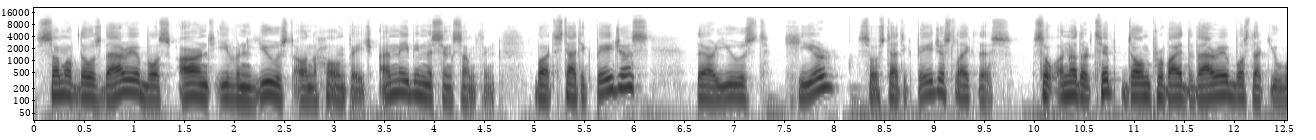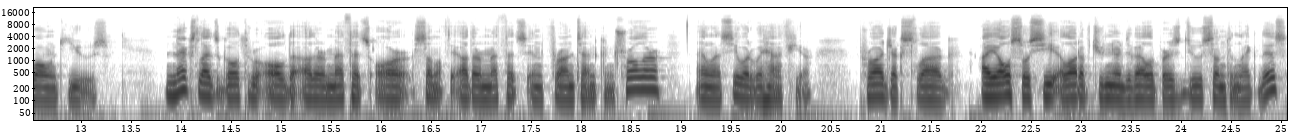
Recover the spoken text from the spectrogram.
some of those variables aren't even used on the home page. I may be missing something. But static pages, they are used here. So static pages like this. So another tip, don't provide the variables that you won't use. Next, let's go through all the other methods or some of the other methods in front-end controller and let's see what we have here. Project slug. I also see a lot of junior developers do something like this.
